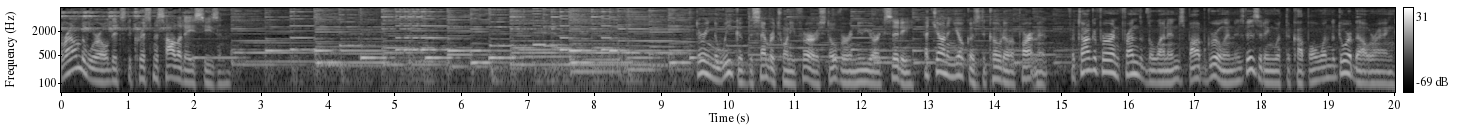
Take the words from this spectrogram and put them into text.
Around the world, it's the Christmas holiday season. During the week of December 21st, over in New York City, at John and Yoko's Dakota apartment, photographer and friend of the Lennons, Bob Gruen, is visiting with the couple when the doorbell rang.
